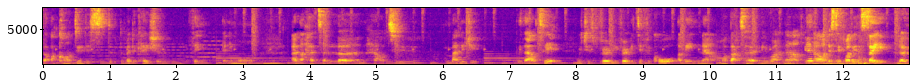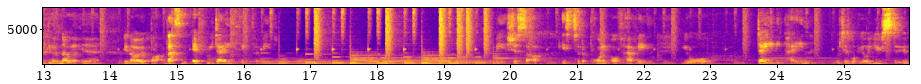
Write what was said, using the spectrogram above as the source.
that I can't do this the, the medication thing anymore, mm. and I had to learn how to manage it without it, which is very very difficult. I mean now my back's hurting me right now. Yeah. Now honestly, if I didn't say it, nobody would know it Yeah. you know, but that's an everyday thing for me. For me, it's just that I've, it's to the point of having your daily pain, which is what you're used to,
